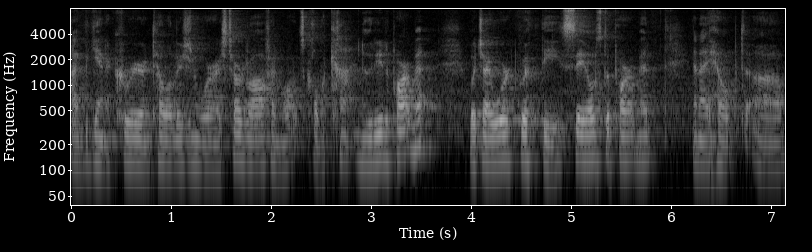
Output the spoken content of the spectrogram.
I began a career in television where I started off in what's called a continuity department, which I worked with the sales department and I helped uh,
